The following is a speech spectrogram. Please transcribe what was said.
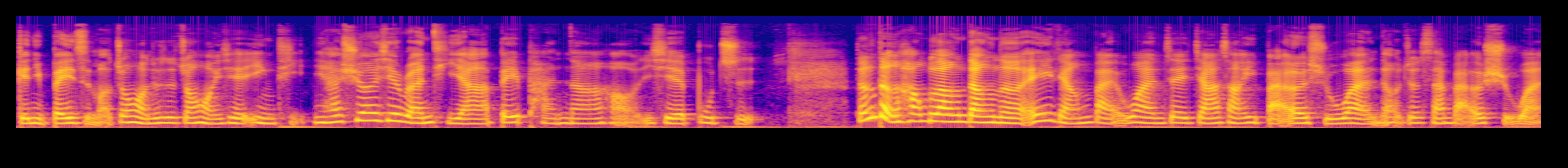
给你杯子嘛，装潢就是装潢一些硬体，你还需要一些软体啊，杯盘呐、好一些布置等等，夯不啷当呢？诶，两百万再加上一百二十万，然后就三百二十万，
